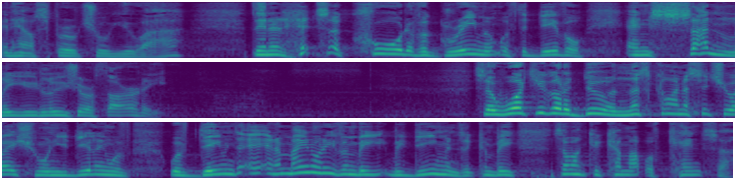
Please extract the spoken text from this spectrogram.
and how spiritual you are, then it hits a chord of agreement with the devil, and suddenly you lose your authority. So, what you've got to do in this kind of situation when you're dealing with, with demons, and it may not even be, be demons, it can be someone could come up with cancer,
